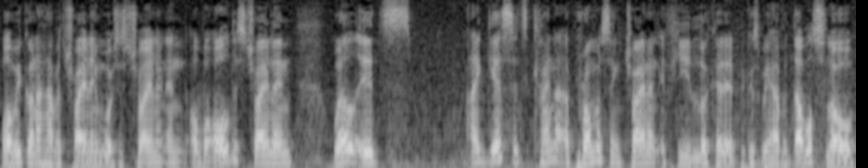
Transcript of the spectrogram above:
Well, we're gonna have a tri lane versus tri lane, and overall, this tri lane, well, it's I guess it's kind of a promising tri lane if you look at it, because we have a double slow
